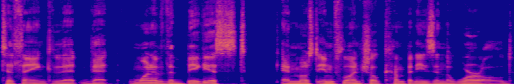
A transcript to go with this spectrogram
to think that that one of the biggest and most influential companies in the world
